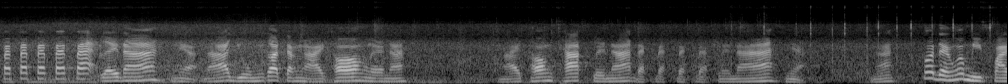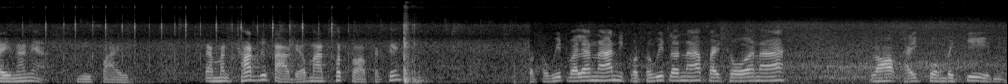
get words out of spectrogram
แป๊ะแป๊ะแป๊ะแป๊ะแป๊ะเลยนะ เนี่ยนะยุงก็จะหงายท้องเลยนะหงายท้องชักเลยนะแดกแดกแดกแดกเลยนะ เนี่ยนะก็แสดงว่ามีไฟนะเนี่ยมีไฟ แต่มันช็อตหรือเปล่าเดี๋ยวมาทดสอบกันสิ กดสวิตไว้แล้วนะ นี่กดสวิตแล้วนะ ไฟโชว์แล้วนะรอไขควงไปจี้นี่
